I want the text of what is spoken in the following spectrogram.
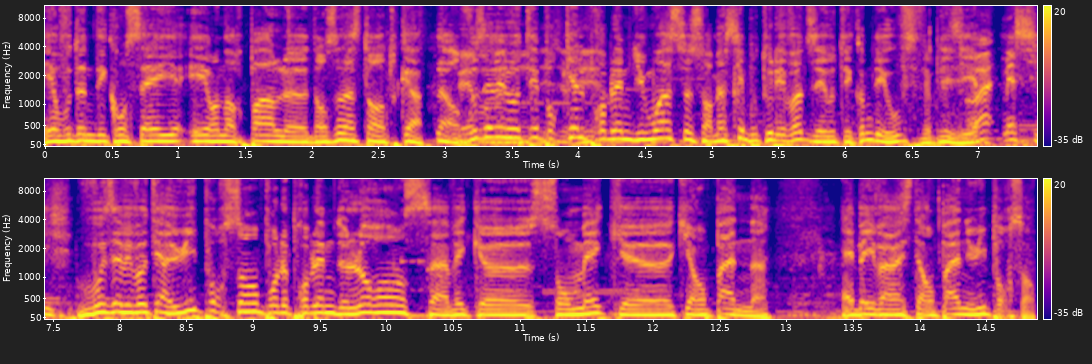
et on vous donne des conseils et on en reparle dans un instant en tout cas. Alors, vous avez voté pour quel problème du mois ce soir? Merci pour tous les votes, vous avez voté comme des oufs, ça fait plaisir. Ouais, merci. Vous avez voté à 8% pour le problème de Laurence avec euh, son mec euh, qui est en panne. Eh ben, il va rester en panne 8%.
